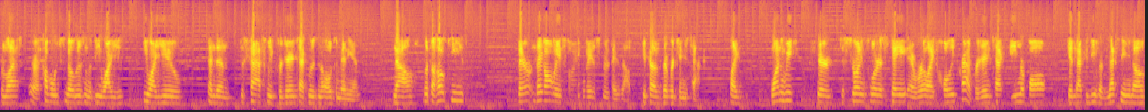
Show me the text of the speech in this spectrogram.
from last or a couple weeks ago losing the BYU, BYU, and then this past week Virginia Tech losing to Old Dominion. Now with the Hokies, they're they always find a way to screw things up because they're Virginia Tech. Like one week they're destroying Florida State, and we're like, holy crap, Virginia Tech, Beamer ball, getting back to defense. Next thing you know,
